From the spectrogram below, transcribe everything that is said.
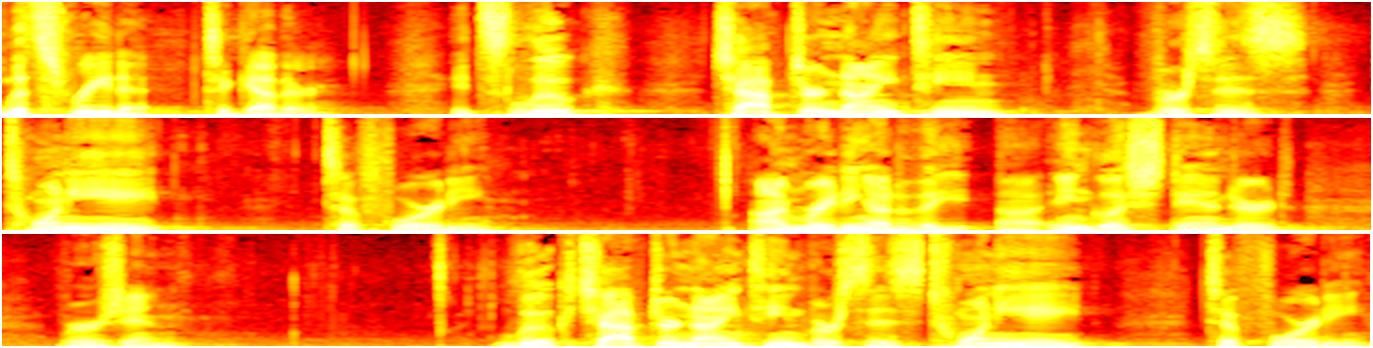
Let's read it together. It's Luke chapter 19, verses 28 to 40. I'm reading out of the uh, English Standard Version. Luke chapter 19, verses 28 to 40.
